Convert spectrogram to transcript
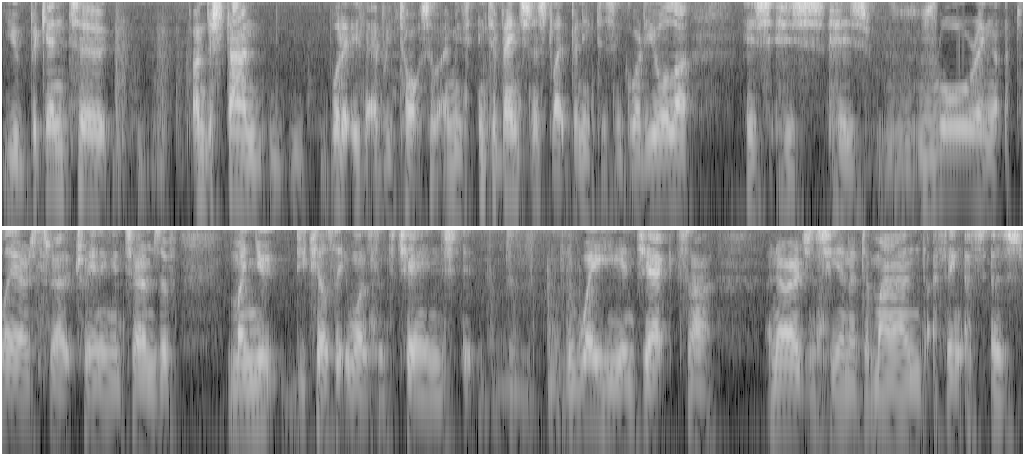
you begin to understand what it is that everybody talks about. I mean, interventionists like Benitez and Guardiola, his his his roaring at the players throughout training in terms of minute details that he wants them to change. The, the way he injects a, an urgency and a demand, I think, has, has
